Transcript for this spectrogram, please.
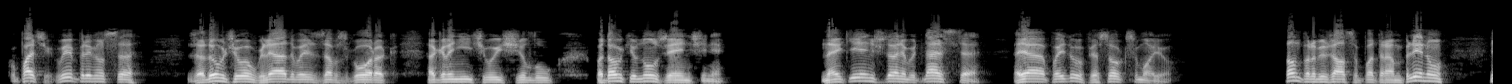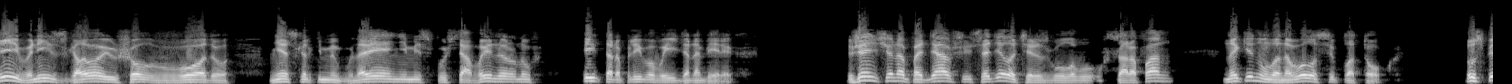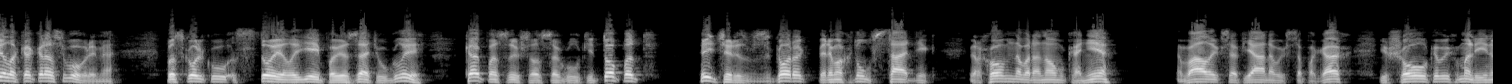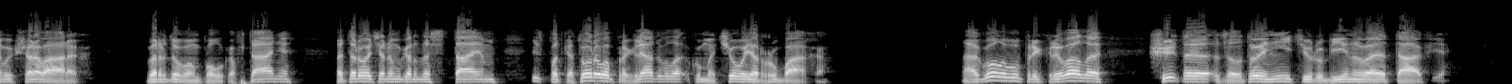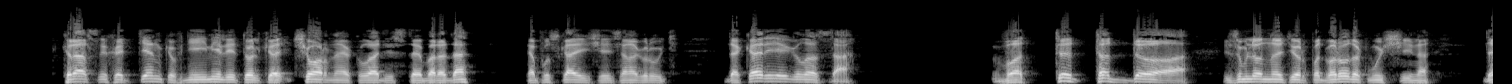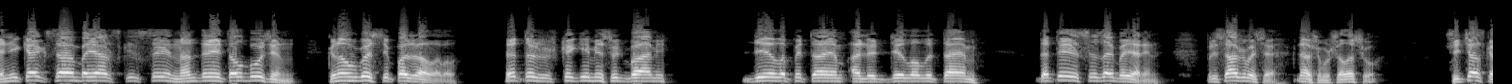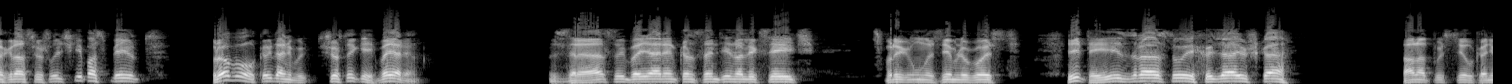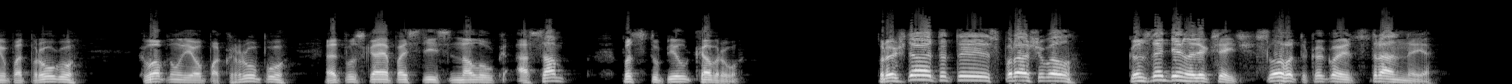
Купальщик выпрямился, задумчиво вглядываясь за взгорок, ограничивающий луг. Потом кивнул женщине. — Накинь что-нибудь, Настя, а я пойду песок смою. Он пробежался по трамплину и вниз с головой ушел в воду, несколькими мгновениями спустя вынырнув и торопливо выйдя на берег. Женщина, поднявшись, одела через голову в сарафан, накинула на волосы платок. Успела как раз вовремя, поскольку стоило ей повязать углы, как послышался гулкий топот, и через взгорок перемахнул всадник верхом на вороном коне, в алых софьяновых сапогах и шелковых малиновых шароварах, в ордовом полукафтане, отороченном горностаем, из-под которого проглядывала кумачевая рубаха. А голову прикрывала шитая золотой нитью рубиновая тафья. Красных оттенков не имели только черная кладистая борода, опускающаяся на грудь, да карие глаза. Вот «Это да!» — изумленно отер подбородок мужчина. «Да не как сам боярский сын Андрей Толбузин к нам в гости пожаловал. Это же ж какими судьбами! Дело пытаем, а дело летаем. Да ты слезай, боярин, присаживайся к нашему шалашу. Сейчас как раз шашлычки поспеют. Пробовал когда-нибудь шашлыки, боярин?» «Здравствуй, боярин Константин Алексеевич!» — спрыгнул на землю гость. И ты здравствуй, хозяюшка. Он отпустил коню подпругу, хлопнул его по крупу, отпуская пастись на луг, а сам подступил к ковру. — Про что это ты спрашивал, Константин Алексеевич? Слово-то какое-то странное.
